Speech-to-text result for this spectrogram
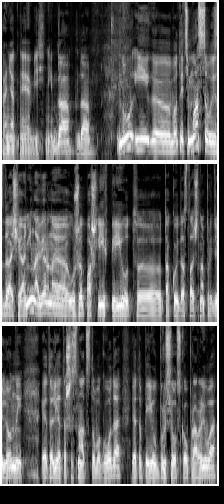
понятно и объяснимо. Да, да. Ну и э, вот эти массовые сдачи, они, наверное, уже пошли в период э, такой достаточно определенный. Это лето 16 года, это период Брусиловского прорыва.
